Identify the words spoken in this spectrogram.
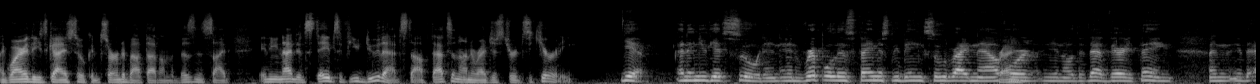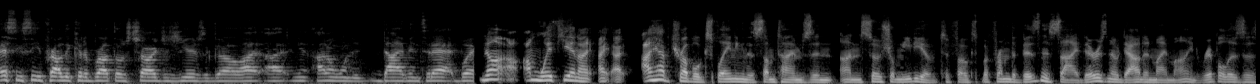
like why are these guys so concerned about that on the business side in the united states if you do that stuff that's an unregistered security yeah and then you get sued and, and ripple is famously being sued right now right. for you know th- that very thing and the sec probably could have brought those charges years ago i i, you know, I don't want to dive into that but no i'm with you and I, I i have trouble explaining this sometimes in on social media to folks but from the business side there is no doubt in my mind ripple is a,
